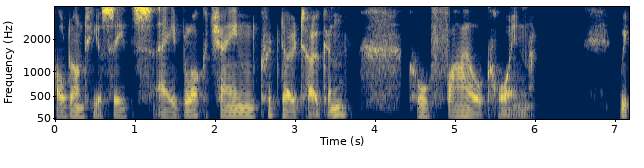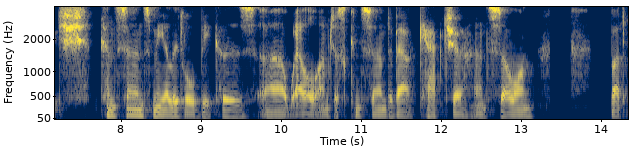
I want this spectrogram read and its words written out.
hold on to your seats, a blockchain crypto token called Filecoin, which concerns me a little because, uh, well, I'm just concerned about capture and so on. But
